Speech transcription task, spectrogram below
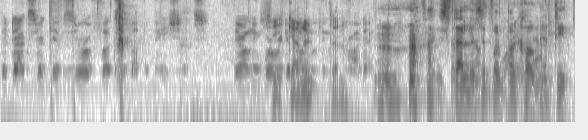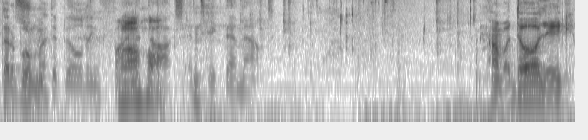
The doctor gives zero fucks about the patients. They're only worried Kikar about ut, moving the eller? product. Let's give me Ställde something sig på balkongen och tittade på mig. Jaha. docs, and take them out. Han var dålig.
